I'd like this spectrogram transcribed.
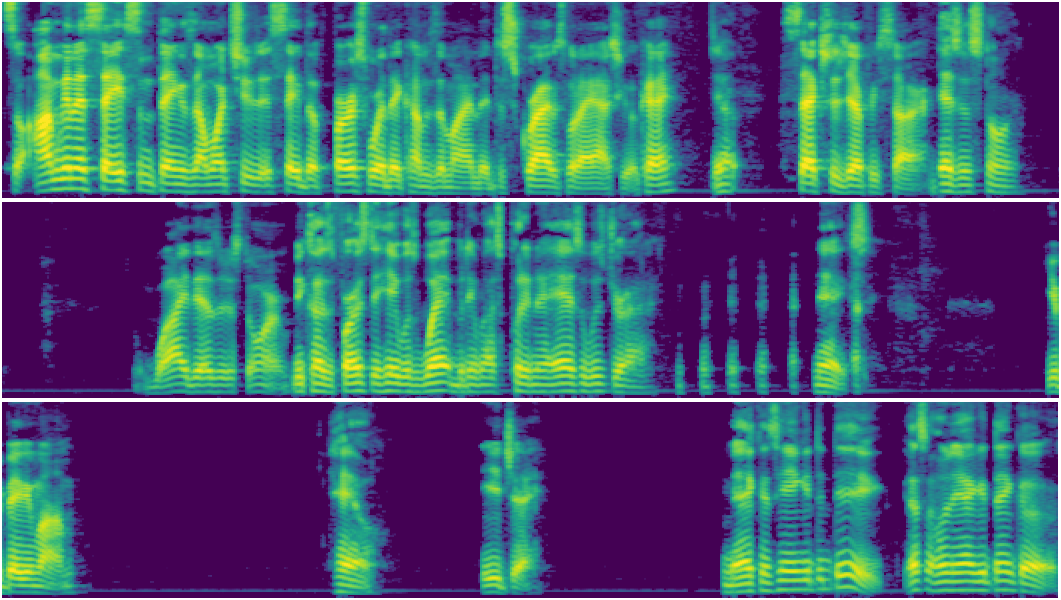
So I'm going to say some things, and I want you to say the first word that comes to mind that describes what I ask you, okay? Yep. Sex with Jeffree Star. Desert Storm. Why Desert Storm? Because first the head was wet, but then when I was put in the ass, it was dry. Next, Your baby mom. hell. EJ. Man, because he didn't get the dig. That's the only thing I can think of.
